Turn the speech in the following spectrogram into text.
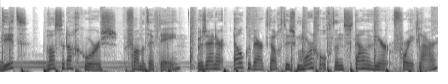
Dit was de dagkoers van het FD. We zijn er elke werkdag, dus morgenochtend staan we weer voor je klaar.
